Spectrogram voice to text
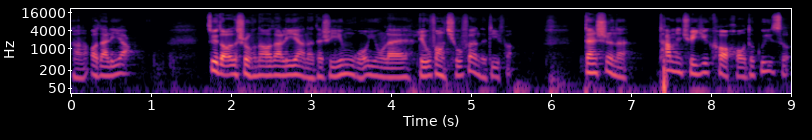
啊，澳大利亚。最早的时候呢，澳大利亚呢它是英国用来流放囚犯的地方，但是呢，他们却依靠好的规则，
